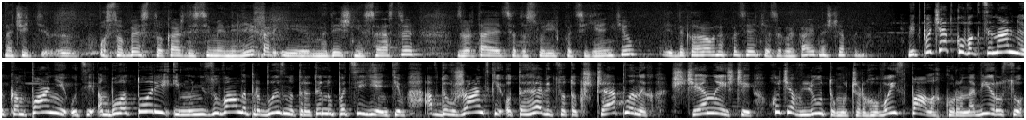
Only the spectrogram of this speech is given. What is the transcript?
Значить, е, особисто кожен сімейний лікар і медичні сестри звертаються до своїх пацієнтів і декларованих пацієнтів, закликають на щеплення. Від початку вакцинальної кампанії у цій амбулаторії імунізували приблизно третину пацієнтів. А в Довжанській ОТГ відсоток щеплених ще нижчий. Хоча в лютому черговий спалах коронавірусу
